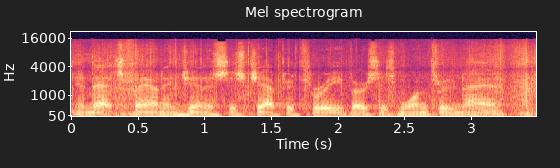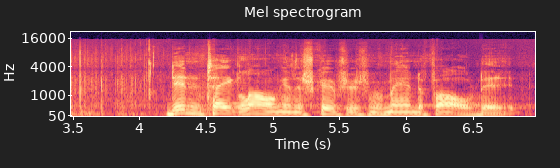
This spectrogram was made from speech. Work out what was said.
and that's found in Genesis chapter 3, verses 1 through 9. Didn't take long in the scriptures for man to fall, did it?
